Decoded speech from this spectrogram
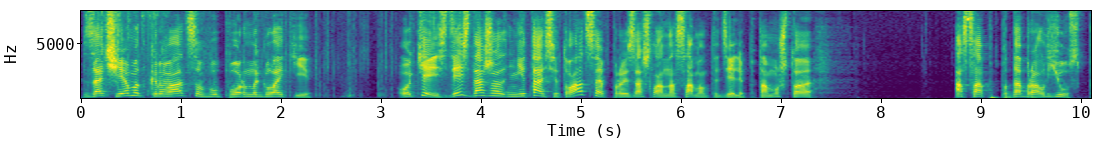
Зачем открываться в упор на Глоки? Окей, здесь даже не та ситуация произошла на самом-то деле, потому что Асап подобрал Юсп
